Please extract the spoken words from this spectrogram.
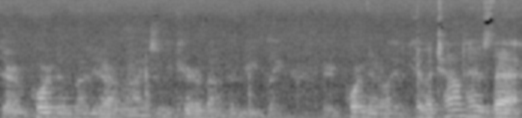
they're important in our lives and we care about them deeply. They're important in our lives. If a child has that,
